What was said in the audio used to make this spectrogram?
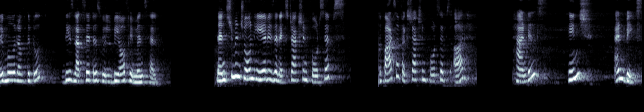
removal of the tooth. These luxators will be of immense help. The instrument shown here is an extraction forceps the parts of extraction forceps are handles, hinge and beaks.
